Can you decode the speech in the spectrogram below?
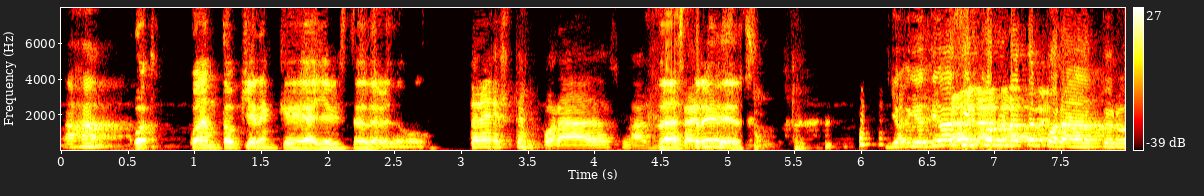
Ajá. ¿cu- ¿cuánto quieren que haya visto de Daredevil? Tres temporadas más. de Las seis. tres. Yo, yo te iba a decir no, con no, una a temporada, pero.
